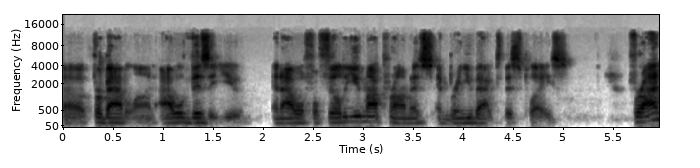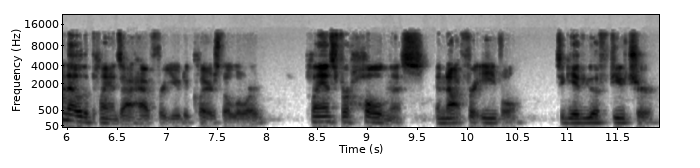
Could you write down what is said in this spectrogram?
uh, for Babylon, I will visit you, and I will fulfill to you my promise and bring you back to this place. For I know the plans I have for you, declares the Lord plans for wholeness and not for evil, to give you a future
